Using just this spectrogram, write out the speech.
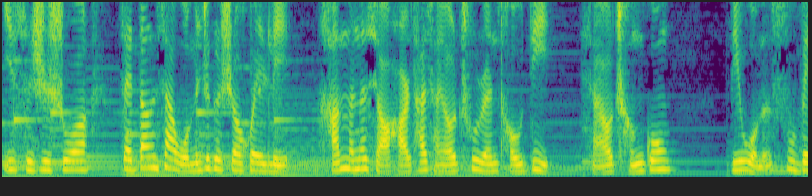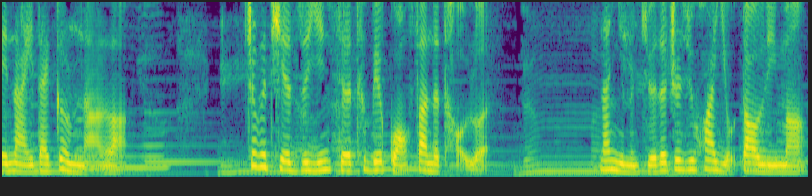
意思是说，在当下我们这个社会里，寒门的小孩他想要出人头地，想要成功，比我们父辈那一代更难了。这个帖子引起了特别广泛的讨论。那你们觉得这句话有道理吗？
